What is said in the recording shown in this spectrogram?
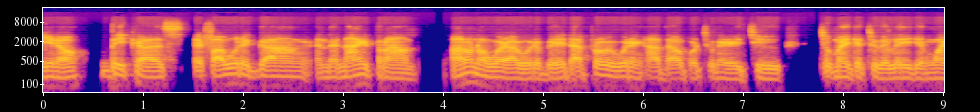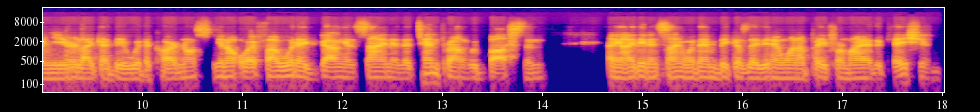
you know because if i would have gone in the ninth round i don't know where i would have been i probably wouldn't have the opportunity to to make it to the league in one year, like I did with the Cardinals, you know, or if I would have gone and signed in the 10th round with Boston and I didn't sign with them because they didn't want to pay for my education.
